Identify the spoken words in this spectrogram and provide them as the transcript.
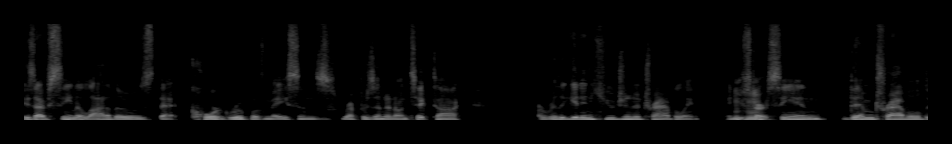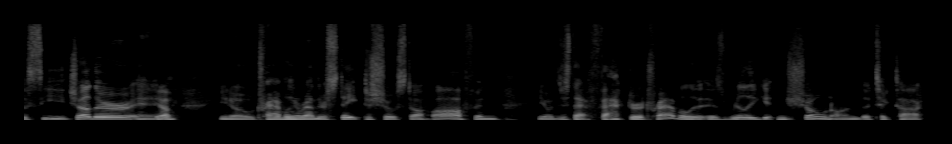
is I've seen a lot of those that core group of Masons represented on TikTok are really getting huge into traveling. And you Mhm. start seeing them travel to see each other and Yeah. you know traveling around their state to show stuff off and you know just that factor of travel is really getting shown on the TikTok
